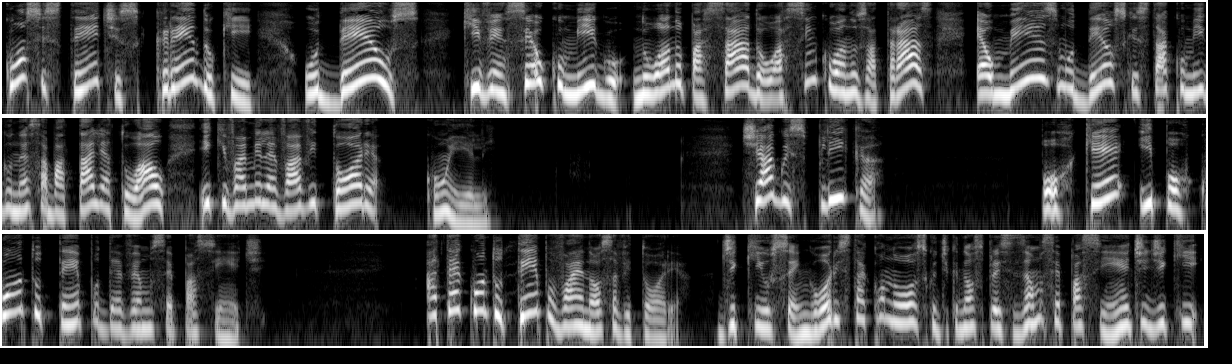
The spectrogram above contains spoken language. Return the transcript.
consistentes crendo que o Deus que venceu comigo no ano passado ou há cinco anos atrás é o mesmo Deus que está comigo nessa batalha atual e que vai me levar à vitória com Ele. Tiago explica por que e por quanto tempo devemos ser pacientes. Até quanto tempo vai a nossa vitória? De que o Senhor está conosco, de que nós precisamos ser pacientes, de que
